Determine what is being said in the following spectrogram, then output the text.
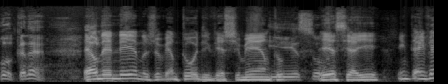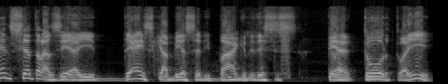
louca, né? É o Nenê no Juventude, investimento. Isso. Esse aí. Então, ao invés de você trazer aí 10 cabeças de bagre desses pé torto aí,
